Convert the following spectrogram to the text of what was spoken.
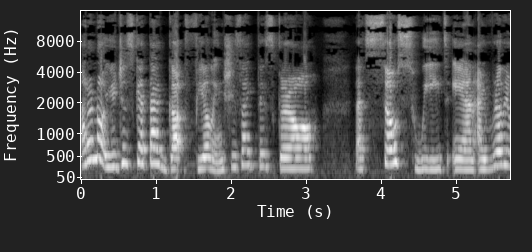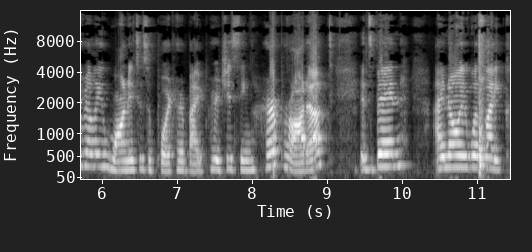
I don't know, you just get that gut feeling. She's like this girl that's so sweet and I really really wanted to support her by purchasing her product. It's been I know it was like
